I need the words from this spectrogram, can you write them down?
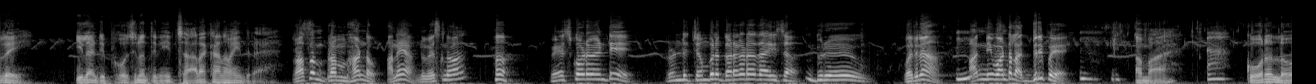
రే ఇలాంటి భోజనం తిని చాలా కాలం అయిందిరా రసం బ్రహ్మాండం. అనయ్య నువ్వు వేసుకున్నావా? వేసుకోవడం ఏంటి? రెండు చెంబులు గడగడ తాగిసా. బ్రేవ్. వదినా అన్ని వంటలు అద్దరిపోయాయి. అమ్మా ఆ, కూరల్లో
